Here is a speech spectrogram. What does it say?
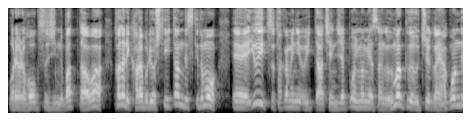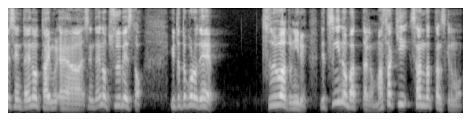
我々ホークス陣のバッターはかなり空振りをしていたんですけども、えー、唯一高めに浮いたチェンジアップを今宮さんがうまく宇宙間に運んでセンターへのタイム、えー、センターへのツーベースといったところでツーアウト2塁。で次のバッターが正木さんだったんですけども、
